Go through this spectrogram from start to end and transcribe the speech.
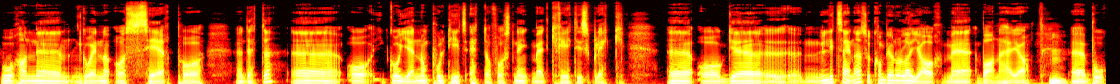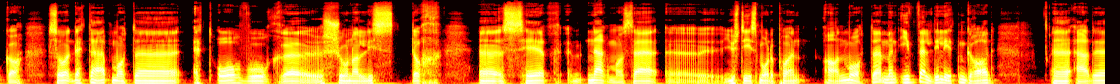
hvor han går inn og ser på dette, og gå gjennom politiets etterforskning med et kritisk blikk. Eh, og eh, litt senere så kom Bjørn Olav Jahr med Baneheia-boka. Mm. Uh, så dette er på en måte et år hvor journalister ser nærmer seg justismålet på en annen måte, men i veldig liten grad er det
